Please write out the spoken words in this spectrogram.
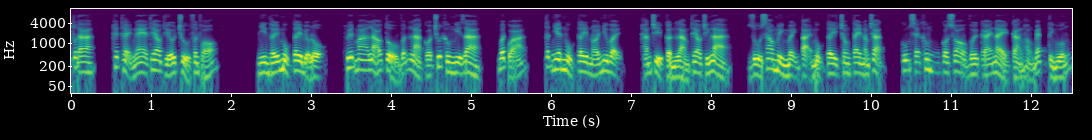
Tốt ta, hết thảy nghe theo thiếu chủ phân phó. Nhìn thấy mục tây biểu lộ, huyết ma lão tổ vẫn là có chút không nghĩ ra, bất quá, tất nhiên mục tây nói như vậy, hắn chỉ cần làm theo chính là, dù sao mình mệnh tại mục tây trong tay nắm chặt, cũng sẽ không có so với cái này càng hỏng bét tình huống.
